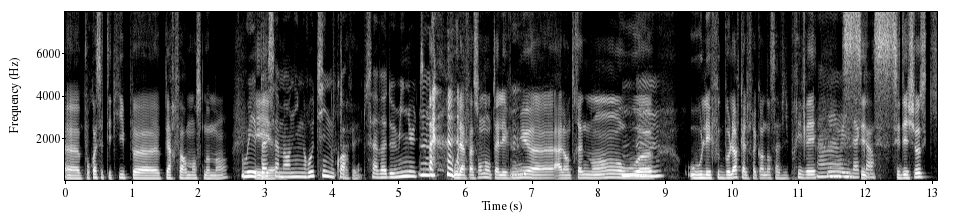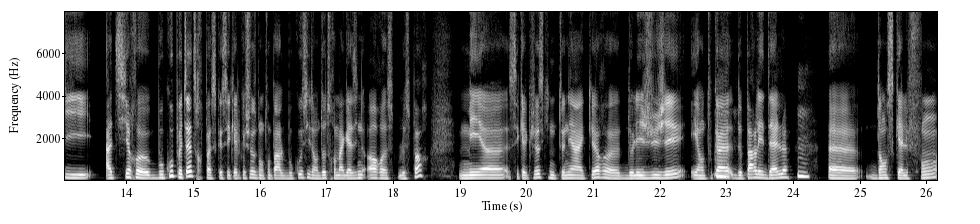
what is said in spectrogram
euh, pourquoi cette équipe euh, performe en ce moment. Oui, et, pas sa morning routine, quoi. Ça va deux minutes. ou la façon dont elle est venue à l'entraînement, ou, mm. Ou les footballeurs qu'elle fréquente dans sa vie privée. Ah c'est des choses qui attire euh, beaucoup peut-être parce que c'est quelque chose dont on parle beaucoup aussi dans d'autres magazines hors euh, le sport, mais euh, c'est quelque chose qui nous tenait à cœur de les juger et en tout cas mm. de parler d'elles. Mm. euh, dans ce qu'elles font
